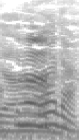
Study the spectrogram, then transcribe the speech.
그렇 습.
